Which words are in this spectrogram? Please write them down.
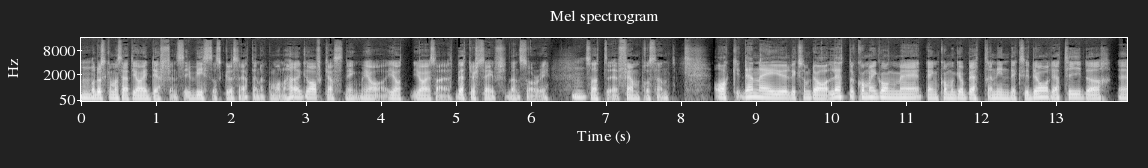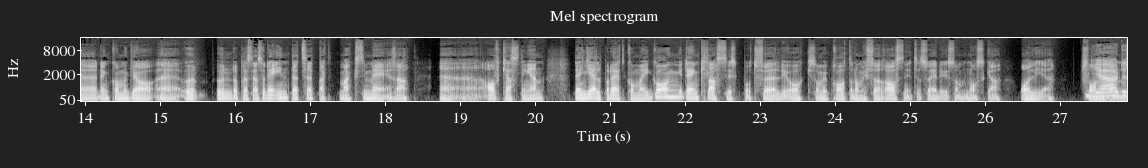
Mm. Och då ska man säga att jag är defensiv. Vissa skulle säga att den kommer ha högre avkastning, men jag, jag, jag är så här, better safe than sorry. Mm. Så att eh, 5 procent. Och den är ju liksom då lätt att komma igång med. Den kommer gå bättre än index i dåliga tider. Eh, den kommer gå eh, un- underprestera, så det är inte ett sätt att maximera eh, avkastningen. Den hjälper dig att komma igång. Det är en klassisk portfölj och som vi pratade om i förra avsnittet så är det ju som norska oljefonden. Ja, du,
